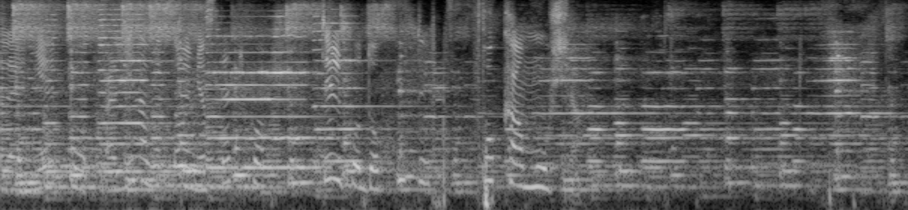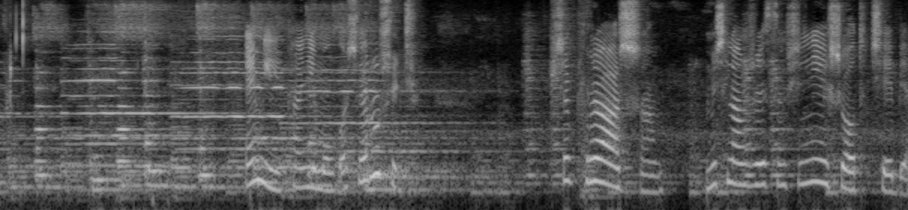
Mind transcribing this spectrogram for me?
ale nie, ale nie na wesołe miasteczko, tylko do huty Pokamusia. Emilka nie mogła się ruszyć. Przepraszam. Myślałam, że jestem silniejszy od ciebie,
